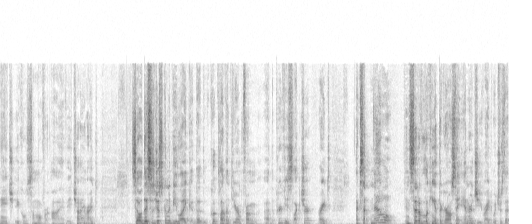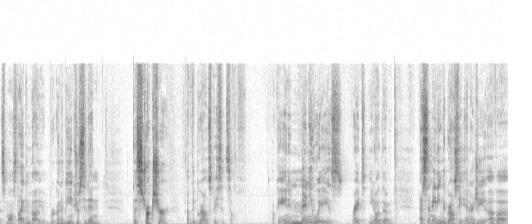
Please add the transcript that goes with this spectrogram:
h equals sum over i of hi, right? So this is just going to be like the Cook-Levin theorem from uh, the previous lecture, right? Except now, instead of looking at the ground state energy, right, which was that smallest eigenvalue, we're going to be interested in the structure of the ground space itself. Okay, and in many ways, right, you know, the estimating the ground state energy of a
